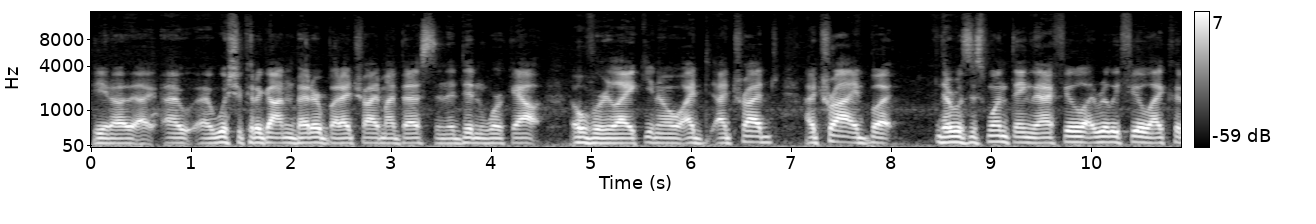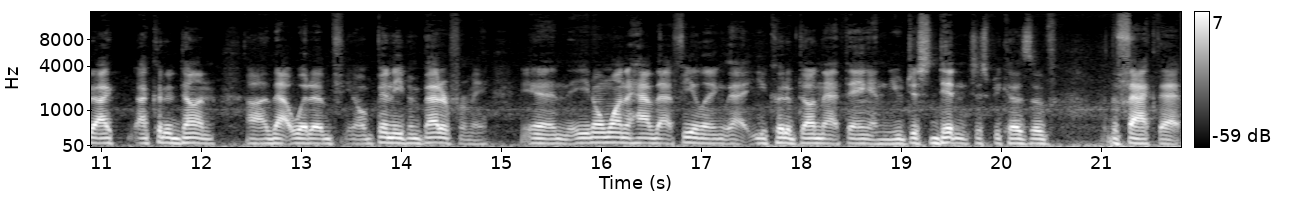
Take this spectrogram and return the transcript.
you know, I, I, I wish it could have gotten better, but I tried my best and it didn't work out over like you know I I tried I tried but there was this one thing that I feel I really feel I could I, I could have done uh, that would have you know been even better for me. And you don't want to have that feeling that you could have done that thing and you just didn't just because of the fact that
